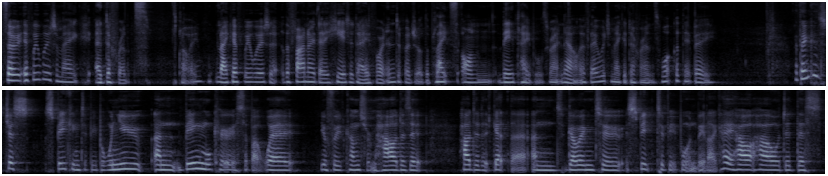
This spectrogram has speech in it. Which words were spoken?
So if we were to make a difference, Chloe, like if we were to, the whānau that are here today for an individual, the plates on their tables right now, if they were to make a difference, what could that be? I think it's just speaking to people when you and being more curious about where your food comes from. How does it? How did it get there? And going to speak to people and be like, hey, how how did this?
